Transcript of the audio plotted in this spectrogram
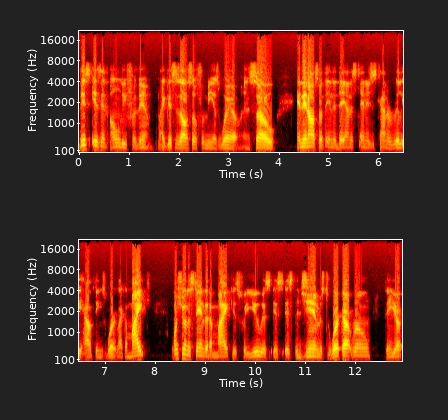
this isn't only for them, like this is also for me as well. And so, and then also at the end of the day, understanding just kind of really how things work. Like a mic, once you understand that a mic is for you, it's, it's, it's the gym, it's the workout room, then your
